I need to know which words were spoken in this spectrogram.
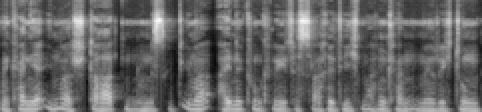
man kann ja immer starten und es gibt immer eine konkrete Sache, die ich machen kann, um in Richtung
